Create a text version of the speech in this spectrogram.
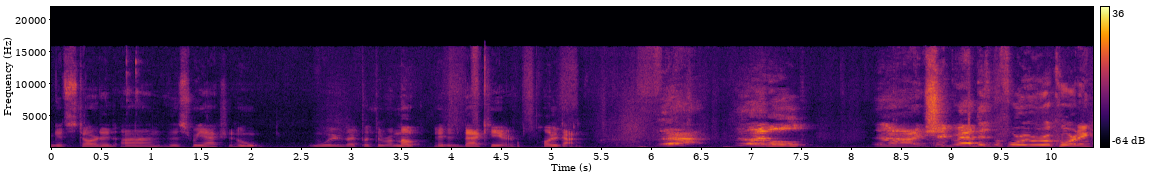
get started on this reaction. Ooh, where did I put the remote? It is back here. Hold on. Ah, I'm old. Ah, I should grab this before we were recording.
